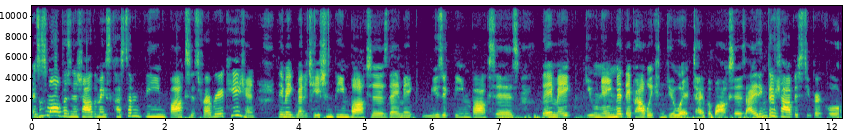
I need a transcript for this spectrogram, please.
It's a small business shop that makes custom themed boxes for every occasion. They make meditation themed boxes, they make music themed boxes, they make you name it, they probably can do it type of boxes. I think their shop is super cool,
